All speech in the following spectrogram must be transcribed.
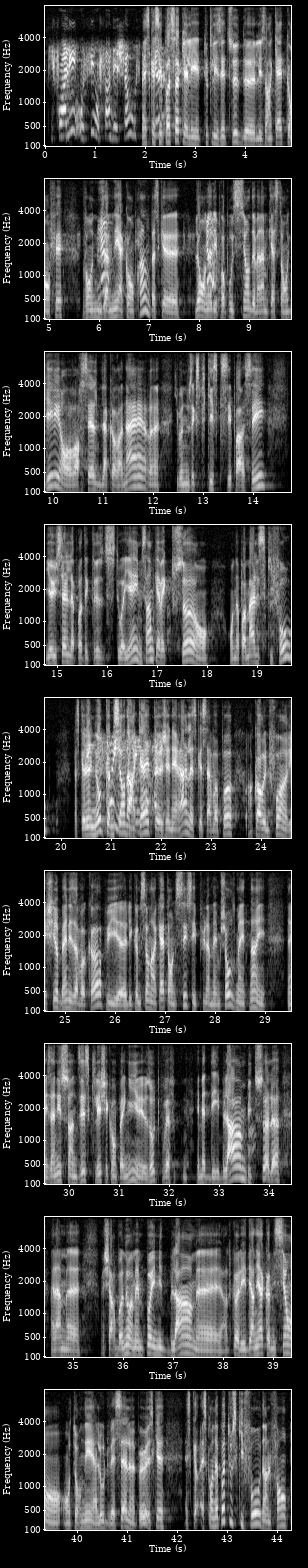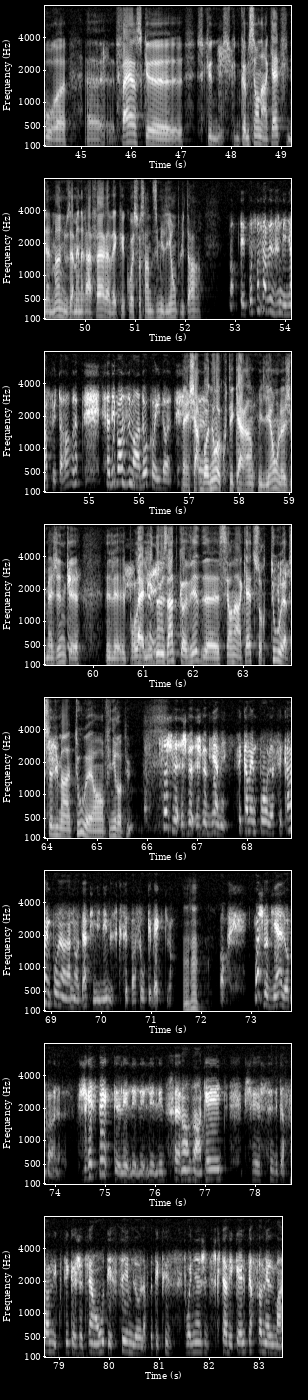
Puis il faut aller aussi au fond des choses. Mais est-ce que c'est pas ça que les, toutes les études, euh, les enquêtes qu'on fait vont nous Non. amener à comprendre? Parce que là, on a des propositions de Mme Castonguay, on va voir celle de la coroner euh, qui va nous expliquer ce qui s'est passé. Il y a eu celle de la protectrice du citoyen. Il me semble qu'avec tout ça, on, on a pas mal ce qu'il faut. Parce que là, une autre commission d'enquête euh, générale, est-ce que ça va pas, encore une fois, enrichir bien les avocats? Puis euh, les commissions d'enquête, on le sait, c'est plus la même chose maintenant. Et dans les années 70, Clich et compagnie, eux autres pouvaient émettre des blâmes, puis tout ça, là. Madame euh, Charbonneau n'a même pas émis de blâme. Euh, en tout cas, les dernières commissions ont, ont tourné à l'eau de vaisselle un peu. Est-ce que est-ce qu'on n'a pas tout ce qu'il faut, dans le fond, pour euh, euh, faire ce qu'une ce commission d'enquête, finalement, nous amènera à faire avec, quoi, 70 millions plus tard? Bon, peut-être pas 70 millions plus tard. là. Ça dépend du mandat qu'on y donne. Bien, Charbonneau a coûté 40 millions. Là, j'imagine que le- pour la- les Euh, deux ans de COVID, euh, si on enquête sur tout, absolument tout, euh, on finira plus. Ça, je veux, je veux, je veux bien, mais c'est quand même pas, là, c'est quand même pas anodin puis minime ce qui s'est passé au Québec, là. Mhm. Bon. Moi, je veux bien, là, quand- je respecte les, les- les- les- différentes enquêtes. C'est des personnes, écoutez, que je tiens en haute estime, là, la protectrice du citoyen. J'ai discuté avec elle personnellement.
